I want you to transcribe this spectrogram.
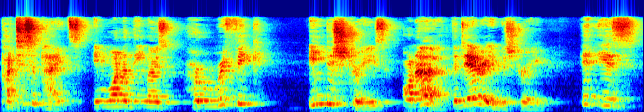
participates in one of the most horrific industries on earth, the dairy industry. It is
